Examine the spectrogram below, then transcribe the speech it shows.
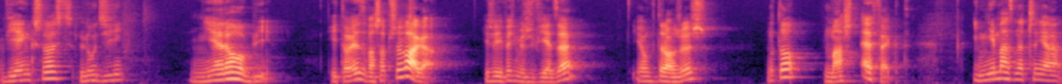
większość ludzi nie robi. I to jest Wasza przewaga. Jeżeli weźmiesz wiedzę i ją wdrożysz, no to masz efekt. I nie ma znaczenia,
